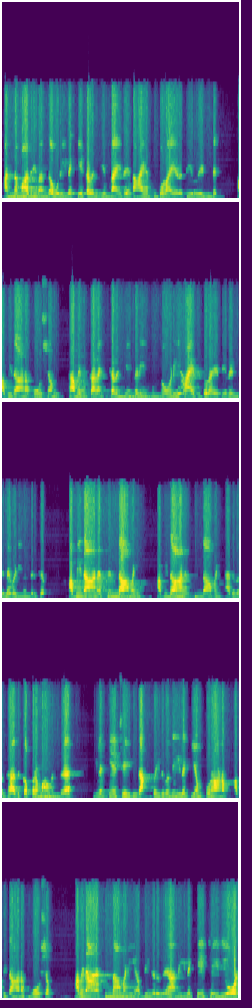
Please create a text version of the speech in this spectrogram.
அந்த மாதிரி வந்த ஒரு இலக்கிய களஞ்சியம் தான் இது. ஆயிரத்தி தொள்ளாயிரத்தி ரெண்டு. அபிதான கோஷம் தமிழ் கலை களஞ்சியங்களின் முன்னோடி ஆயிரத்தி தொள்ளாயிரத்தி ரெண்டுல வெளிவந்திருக்கு. அபிதான சிந்தாமணி. அபிதான சிந்தாமணி. அது வந்து அதுக்கப்புறமா வந்த இலக்கிய செய்தி தான். இப்ப இது வந்து இலக்கியம் புராணம் அபிதான கோஷம். அபிதான சிந்தாமணி அப்படிங்கிறது அந்த இலக்கிய செய்தியோட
